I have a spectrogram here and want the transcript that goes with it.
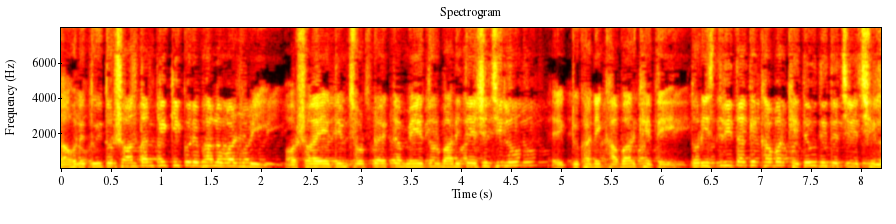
তাহলে তুই তোর সন্তানকে কি করে ভালোবাসবি? অসহায় এদিন ছোট্ট একটা মেয়ে তোর বাড়িতে এসেছিল, একটুখানি খাবার খেতে। তোর স্ত্রী তাকে খাবার খেতেও দিতে চেয়েছিল,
